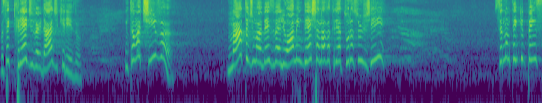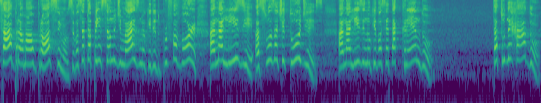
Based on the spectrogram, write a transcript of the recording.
Você crê de verdade, querido? Então ativa. Mata de uma vez o velho homem, deixa a nova criatura surgir. Você não tem que pensar para amar o próximo. Se você está pensando demais, meu querido, por favor, analise as suas atitudes. Analise no que você está crendo. Está tudo errado.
